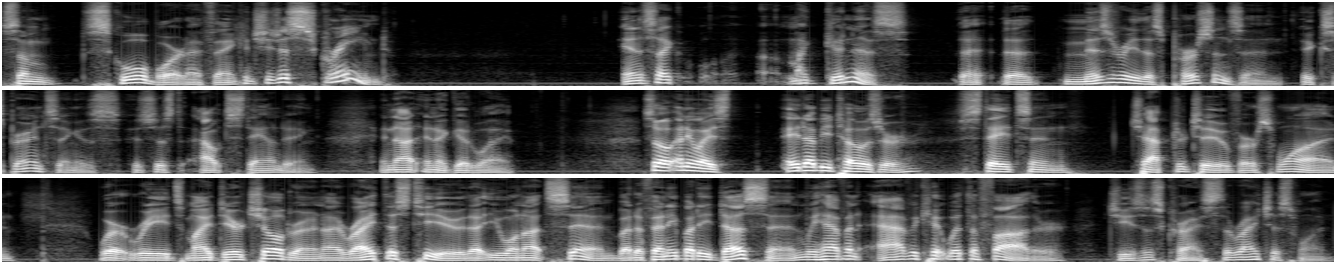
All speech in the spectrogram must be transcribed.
some school board, I think, and she just screamed. And it's like, my goodness, the the misery this person's in experiencing is is just outstanding, and not in a good way. So, anyways, A.W. Tozer states in chapter two, verse one, where it reads, My dear children, I write this to you that you will not sin. But if anybody does sin, we have an advocate with the Father, Jesus Christ, the righteous one.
